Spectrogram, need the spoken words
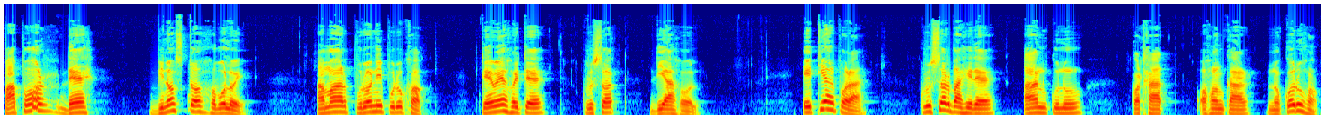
পাপৰ দেহ বিনষ্ট হ'বলৈ আমাৰ পুৰণি পুৰুষক তেওঁৱে সৈতে ক্ৰুচত দিয়া হ'ল। এতিয়াৰ পৰা ক্ৰুচৰ বাহিৰে আন কোনো কথাত অহংকাৰ নকৰো হওক।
